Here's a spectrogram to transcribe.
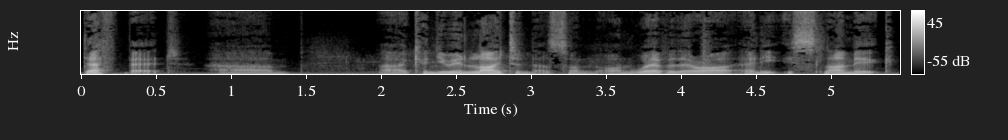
deathbed. Um, uh, can you enlighten us on, on whether there are any Islamic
